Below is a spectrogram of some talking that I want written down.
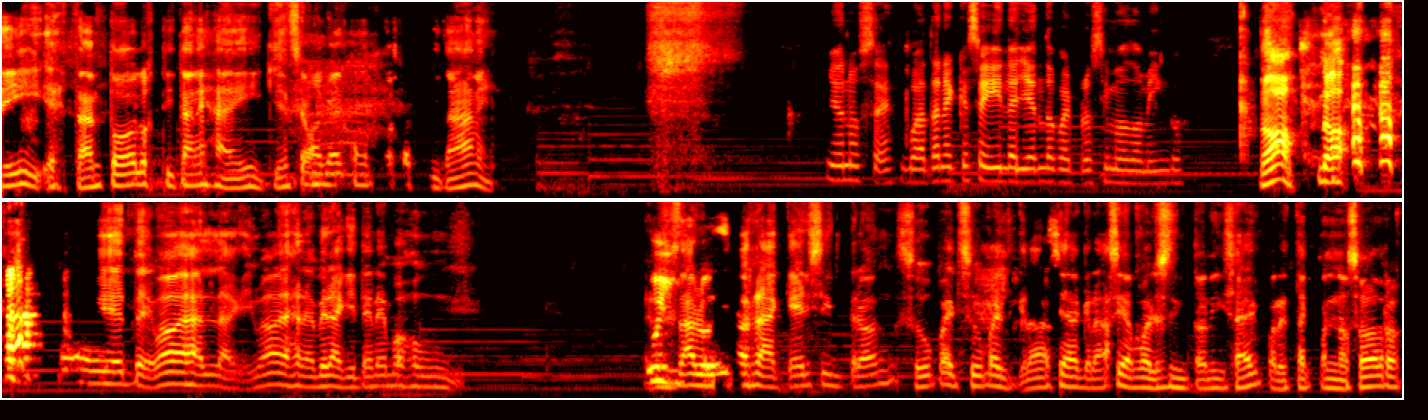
ahí. Están todos los titanes ahí. ¿Quién se va a quedar con todos los titanes? Yo no sé. Voy a tener que seguir leyendo para el próximo domingo. No, no. Gente, vamos a dejarla aquí. Vamos a dejarla. Mira, aquí tenemos un, Uy. un saludito Raquel Cintrón. Súper, súper. Gracias, gracias por sintonizar, por estar con nosotros.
